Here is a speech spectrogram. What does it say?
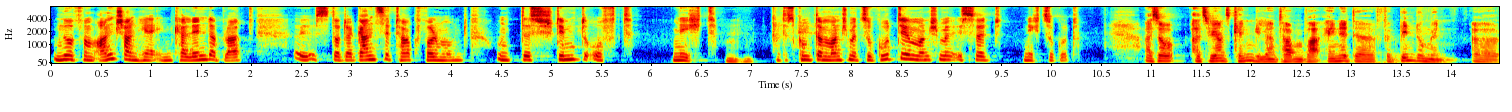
nur vom Anschauen her im Kalenderblatt ist da der ganze Tag Vollmond. Und das stimmt oft nicht. Mhm. Und das kommt dann manchmal zugute und manchmal ist es halt nicht so gut. Also, als wir uns kennengelernt haben, war eine der Verbindungen, äh,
